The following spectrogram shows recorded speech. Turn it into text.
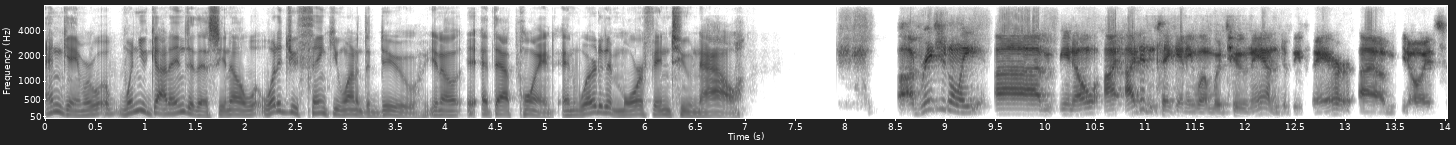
end game, or when you got into this, you know, what did you think you wanted to do, you know, at that point, and where did it morph into now? Originally, um, you know, I, I didn't think anyone would tune in. To be fair, um, you know, it's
